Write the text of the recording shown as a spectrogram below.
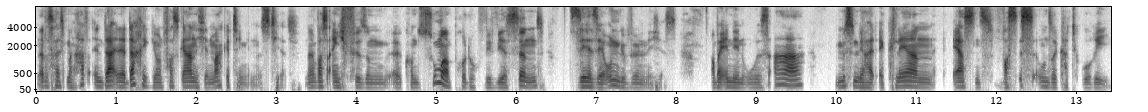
Das heißt, man hat in, da, in der Dachregion fast gar nicht in Marketing investiert. Ne? Was eigentlich für so ein äh, Consumer-Produkt, wie wir es sind, sehr, sehr ungewöhnlich ist. Aber in den USA müssen wir halt erklären, erstens, was ist unsere Kategorie?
